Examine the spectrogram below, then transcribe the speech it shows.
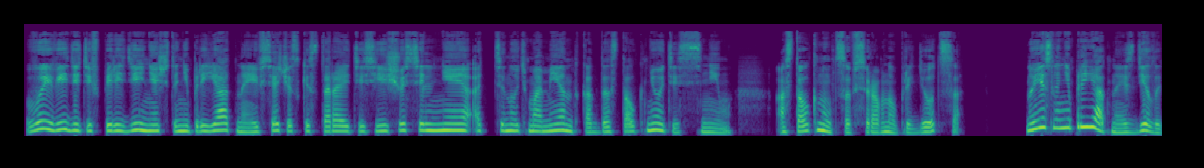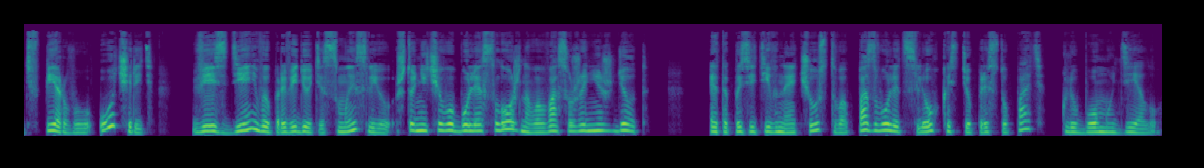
Вы видите впереди нечто неприятное и всячески стараетесь еще сильнее оттянуть момент, когда столкнетесь с ним, а столкнуться все равно придется. Но если неприятное сделать в первую очередь, Весь день вы проведете с мыслью, что ничего более сложного вас уже не ждет. Это позитивное чувство позволит с легкостью приступать к любому делу.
